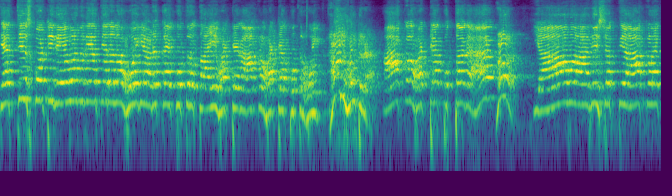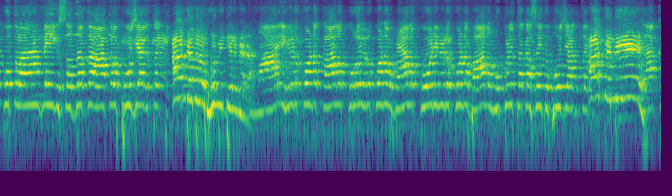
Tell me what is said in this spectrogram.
ತೆತ್ತೀಸ್ ಕೋಟಿ ದೇವನ ದೇವತಿರಲ್ಲ ಹೋಗಿ ಅಡಕ್ ಕೂತ್ರ ತಾಯಿ ಹೊಟ್ಟೆಗ ಆಕಳ ಹೊಟ್ಟೆ ಕುತ್ರ ಹೋಗಿ ಹೌದು ಹೌದಲ್ಲ ಆಕಳ ಹೊಟ್ಟೆ ಕುತ್ತಾಗ ಯಾವ ಆದಿಶಕ್ತಿ ಆಕಳ ಕೂತಳ ಅಂತ ಈಗ ಸದ್ಯಕ್ಕ ಆಕಳ ಪೂಜೆ ಆಗ್ತೈತಿ. ಭೂಮಿ ತಲೆ ಮೇಲೆ. ಮಾರಿ ಹಿಡ್ಕೊಂಡ ಕಾಲ ಕುರ ಹಿಡ್ಕೊಂಡ ಮ್ಯಾಲ ಕೋಡಿ ಹಿಡ್ಕೊಂಡು ಬಾಲ ಮುಕ್ಕಳಿ ತಕ ಸಹಿತ ಪೂಜೆ ಆಗ್ತೈತಿ. ಆಗ್ತೈತಿ ಯಾಕ?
